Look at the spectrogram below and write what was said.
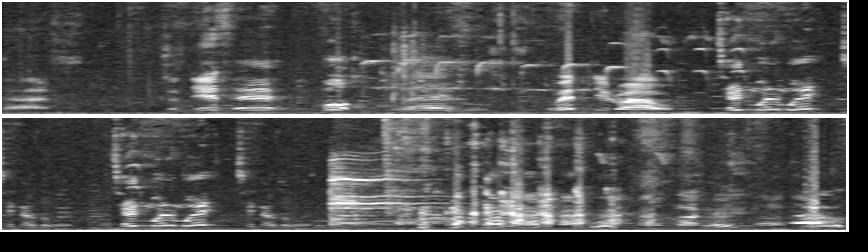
Yes. Yes, eh, go. 20 round. Ten one way, ten other way. Ten one way, ten other way. Oh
